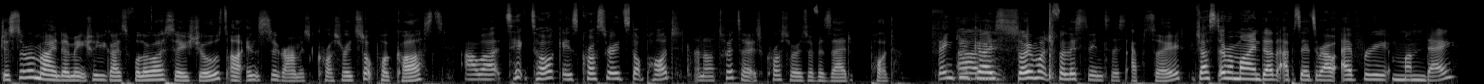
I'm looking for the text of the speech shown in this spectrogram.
Just a reminder, make sure you guys follow our socials. Our Instagram is crossroads.podcast Our TikTok is crossroads.pod. and our Twitter is crossroads with a Z pod. Thank you Um, guys so much for listening to this episode. Just a reminder that episodes are out every Monday.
